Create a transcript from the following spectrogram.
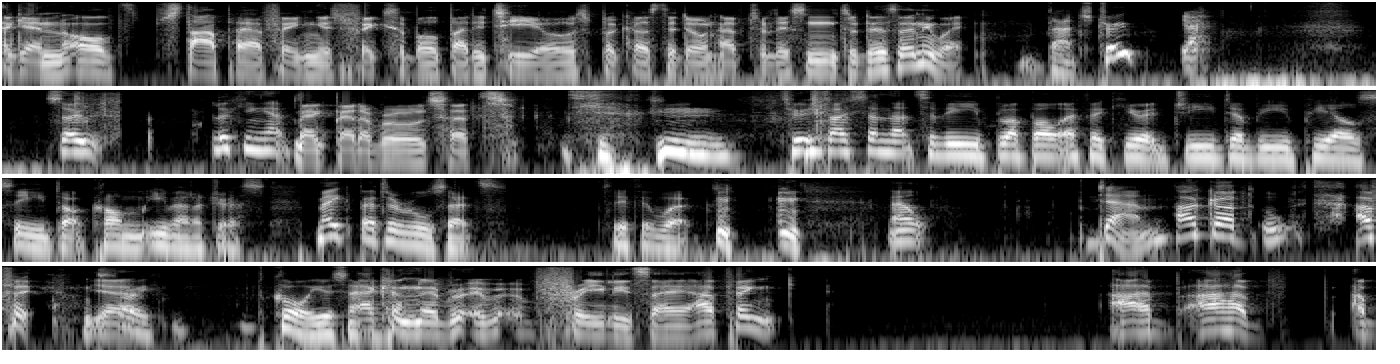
again, all star player thing is fixable by the TOs because they don't have to listen to this anyway. That's true. Yeah. So, looking at. Make better rule sets. So should I send that to the Blood Bowl FAQ at gwplc.com email address? Make better rule sets. See if it works. now, Dan. I got. Oh. I think. Yeah. Sorry. Core, you were saying. I can freely say. I think. I I have. I,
